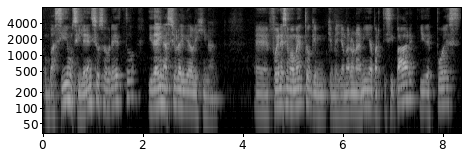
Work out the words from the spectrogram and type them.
un vacío, un silencio sobre esto, y de ahí nació la idea original. Eh, fue en ese momento que, que me llamaron a mí a participar y después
